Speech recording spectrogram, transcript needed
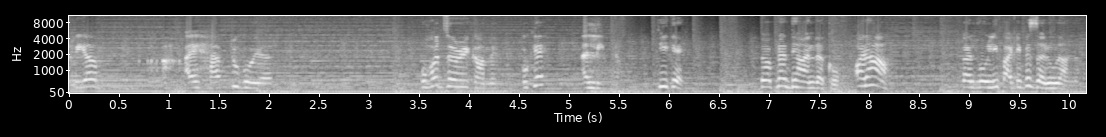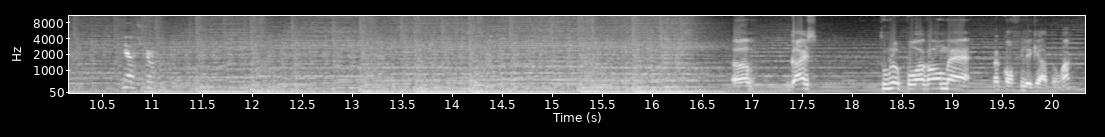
Riya I have to go यार। बहुत ज़रूरी काम है ओके नाउ ठीक है? तो अपना ध्यान रखो। और हाँ कल होली पार्टी पे ज़रूर आना। या श्योर गाइस तुम लोग पोहा खाओ, मैं मैं कॉफ़ी लेके आता हूँ हाँ?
